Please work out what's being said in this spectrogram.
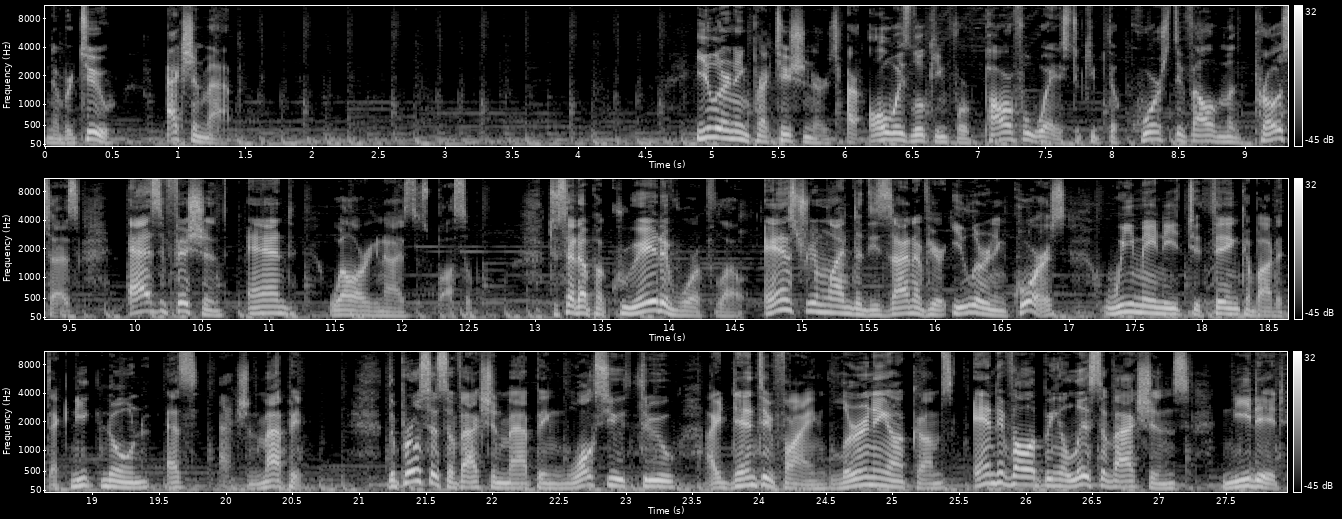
Number 2. Action Map E-learning practitioners are always looking for powerful ways to keep the course development process as efficient and well-organized as possible. To set up a creative workflow and streamline the design of your e-learning course, we may need to think about a technique known as action mapping. The process of action mapping walks you through identifying learning outcomes and developing a list of actions needed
